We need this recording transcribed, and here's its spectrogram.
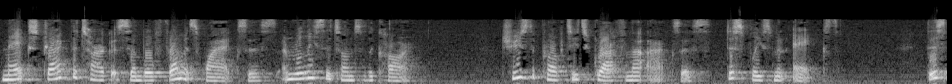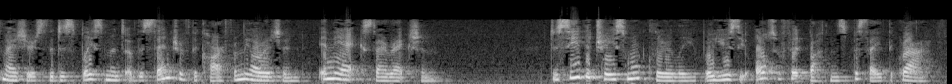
Next, drag the target symbol from its y-axis and release it onto the car. Choose the property to graph on that axis, displacement x. This measures the displacement of the centre of the car from the origin in the x direction. To see the trace more clearly, we'll use the AutoFit buttons beside the graph.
